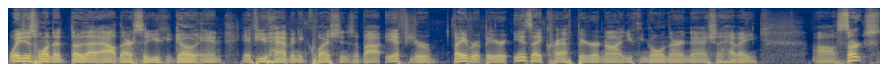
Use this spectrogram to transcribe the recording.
we just wanted to throw that out there so you could go and if you have any questions about if your favorite beer is a craft beer or not, you can go in there and actually have a uh, search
